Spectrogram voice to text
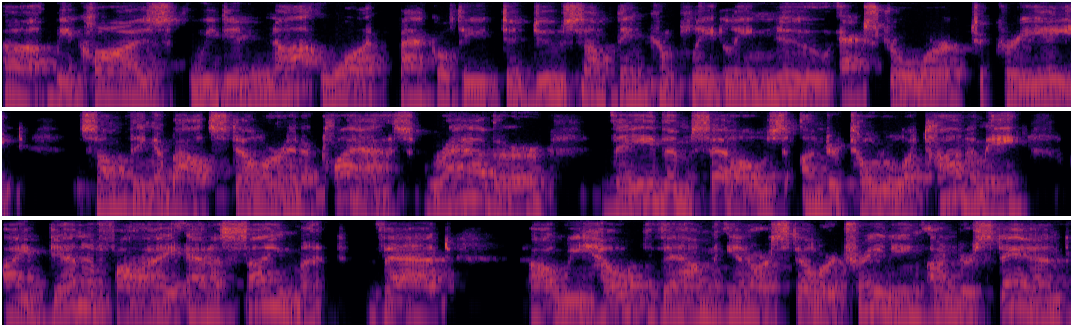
uh, because we did not want faculty to do something completely new, extra work to create something about STLR in a class. Rather, they themselves, under total autonomy, identify an assignment that uh, we help them in our STLR training understand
